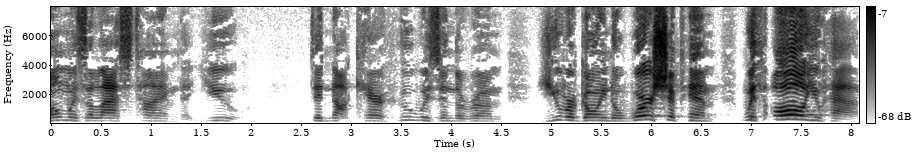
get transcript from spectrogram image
When was the last time that you did not care who was in the room? You were going to worship Him with all you have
